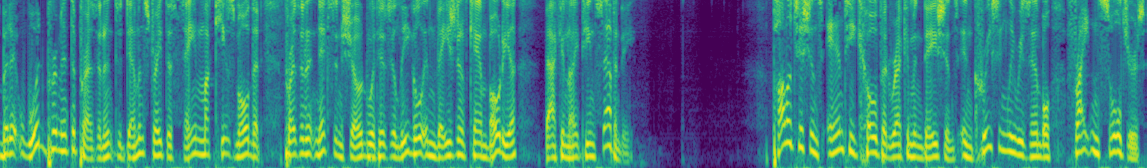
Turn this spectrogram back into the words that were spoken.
but it would permit the president to demonstrate the same machismo that President Nixon showed with his illegal invasion of Cambodia back in 1970. Politicians' anti COVID recommendations increasingly resemble frightened soldiers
